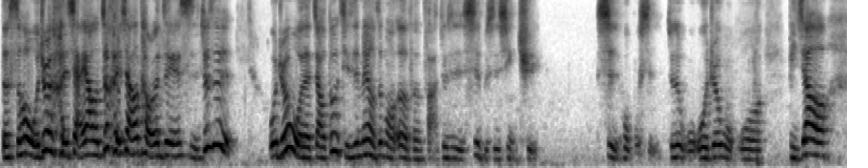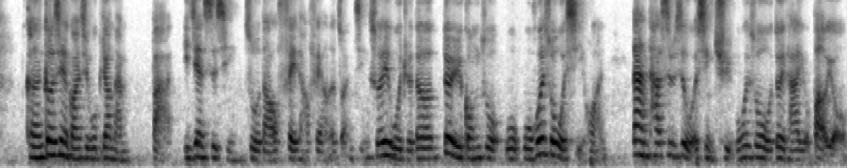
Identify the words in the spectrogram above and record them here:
的时候，我就很想要，就很想要讨论这件事，就是。我觉得我的角度其实没有这么二分法，就是是不是兴趣，是或不是，就是我我觉得我我比较可能个性的关系，我比较难把一件事情做到非常非常的专精，所以我觉得对于工作，我我会说我喜欢，但它是不是我的兴趣，我会说我对它有抱有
